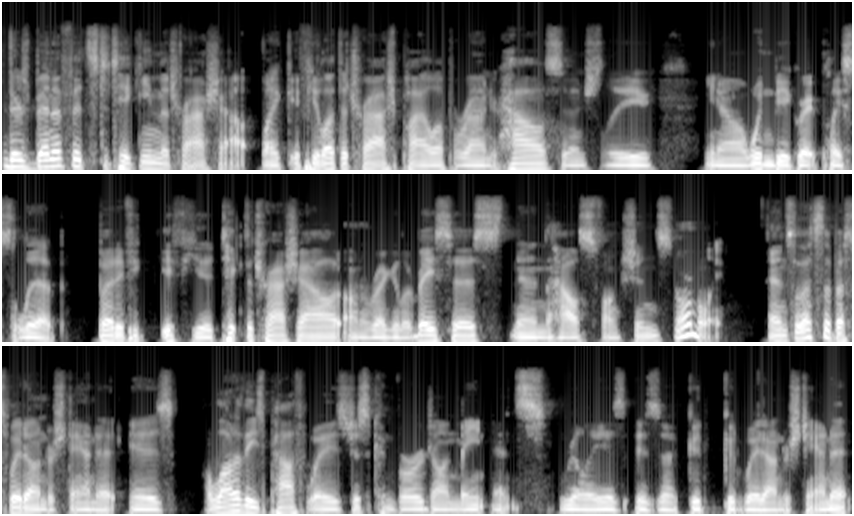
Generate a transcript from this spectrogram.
There's benefits to taking the trash out. Like if you let the trash pile up around your house, eventually, you know, it wouldn't be a great place to live. But if you, if you take the trash out on a regular basis, then the house functions normally. And so that's the best way to understand it is a lot of these pathways just converge on maintenance really is, is a good, good way to understand it.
